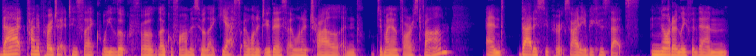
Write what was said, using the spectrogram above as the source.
that kind of project is like we look for local farmers who are like, yes, I want to do this. I want to trial and do my own forest farm. And that is super exciting because that's not only for them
